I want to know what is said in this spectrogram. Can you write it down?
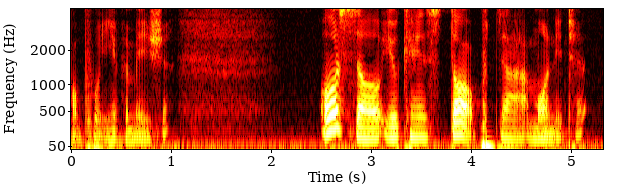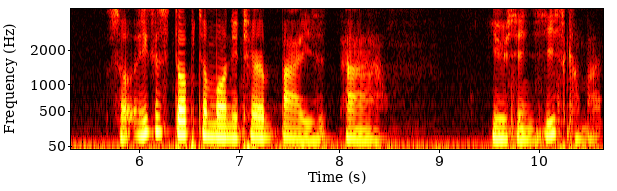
output information also you can stop the monitor so you can stop the monitor by uh, using this command.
